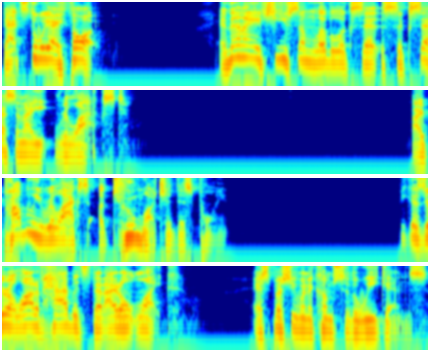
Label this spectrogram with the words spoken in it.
That's the way I thought. And then I achieved some level of success and I relaxed. I probably relaxed uh, too much at this point because there are a lot of habits that I don't like, especially when it comes to the weekends.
